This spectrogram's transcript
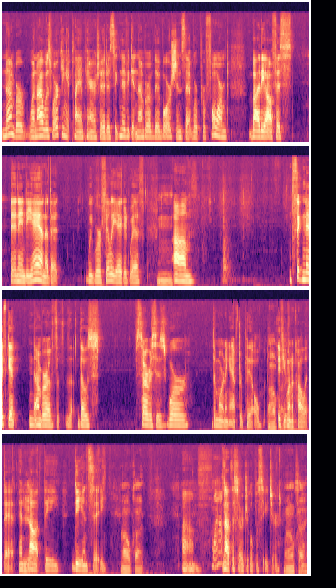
number when I was working at Planned Parenthood, a significant number of the abortions that were performed by the office in Indiana that we were affiliated with, um, significant number of th th those services were the morning after pill, Okay. if you want to call it that, and Yeah. not the D&C, okay. Wow. not the surgical procedure. Okay.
